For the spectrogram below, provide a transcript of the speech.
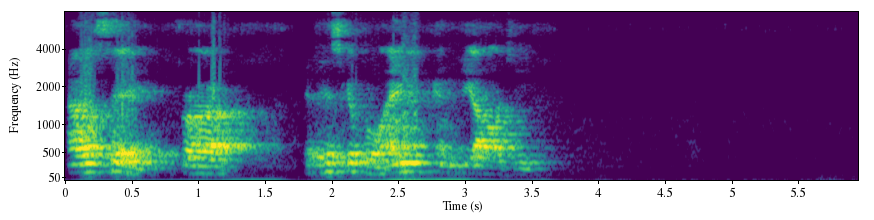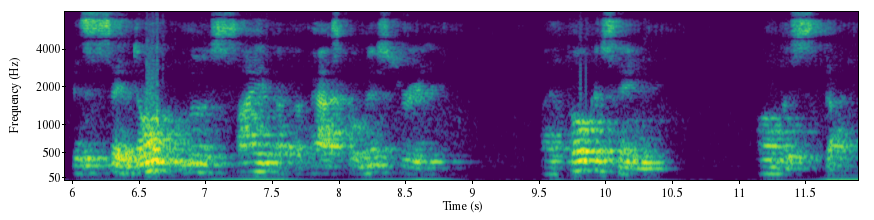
I will say for our Episcopal Anglican theology is to say don't lose sight of the Paschal mystery by focusing on the stuff,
